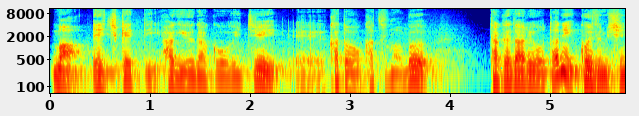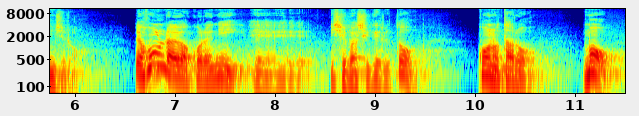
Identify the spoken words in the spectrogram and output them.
まあ、HKT 萩生田光一、えー加藤勝信武田良太に小泉進次郎。で本来はこれに、えー石破茂と河野太郎も、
